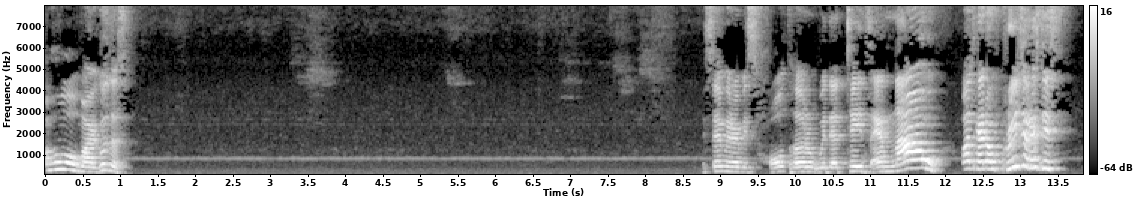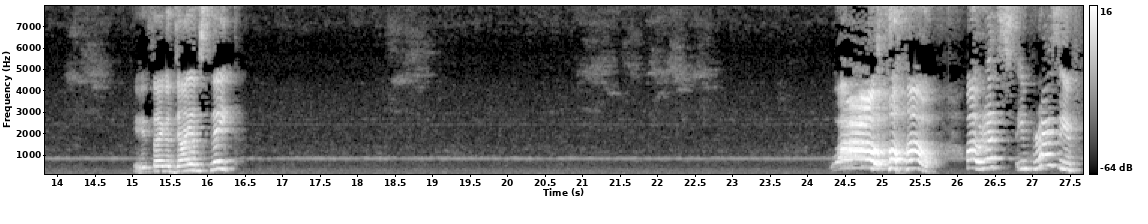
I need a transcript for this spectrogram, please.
Oh my goodness. Semiramis hold her with the chains and now what kind of creature is this? It's like a giant snake. Wow! Wow, that's impressive.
